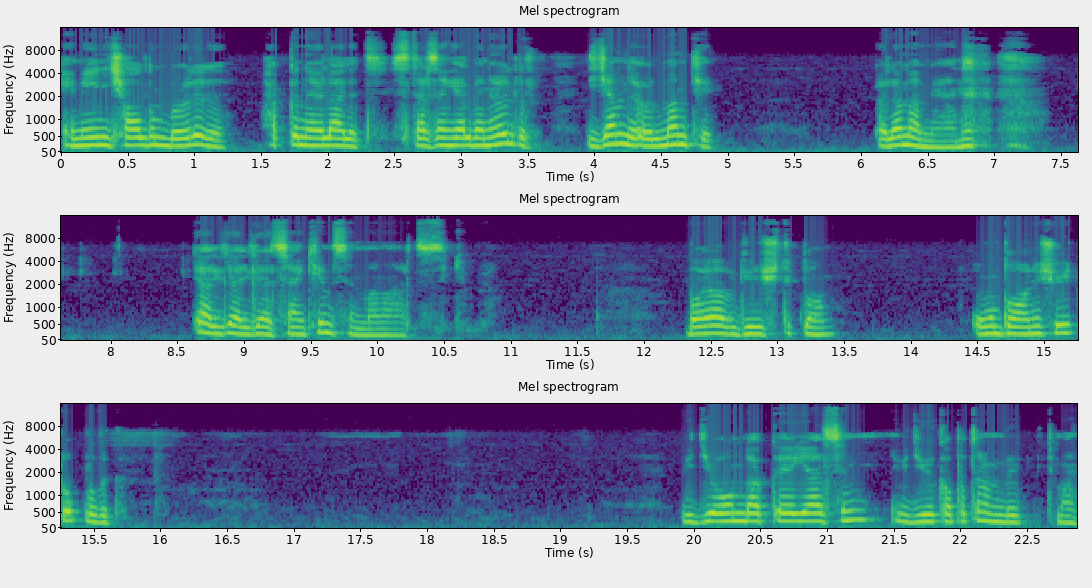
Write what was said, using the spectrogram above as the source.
Emeğini çaldım böyle de hakkını helal et. İstersen gel beni öldür. Diyeceğim de ölmem ki. Ölemem yani. gel gel gel sen kimsin bana artistik yapıyorsun. Bayağı bir geliştik lan. 10 tane şey topladık. Video 10 dakikaya gelsin. Videoyu kapatırım büyük ihtimal.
